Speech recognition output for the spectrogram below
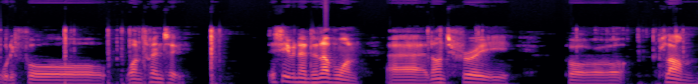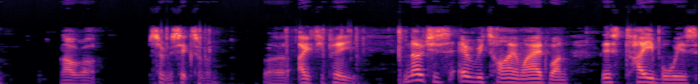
44, 120. This even had another one, uh, 93 for plum. And I've got 76 of them for 80p. Notice every time I add one, this table is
